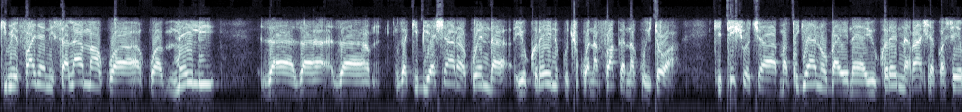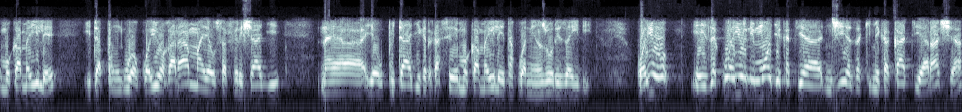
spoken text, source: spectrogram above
kimefanya ni salama kwa kwa meli za za za za kibiashara kwenda Ukraine kuchukua nafaka na kuitoa. Kitisho cha mapigano baina ya Ukraine na Russia kwa sehemu kama ile itapungua. Kwa hiyo gharama ya usafirishaji na ya, ya upitaji katika sehemu kama ile itakuwa ni nzuri zaidi. Kwa hiyo yaweza kuwa hiyo ni moja kati ya njia za kimikakati ya Russia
